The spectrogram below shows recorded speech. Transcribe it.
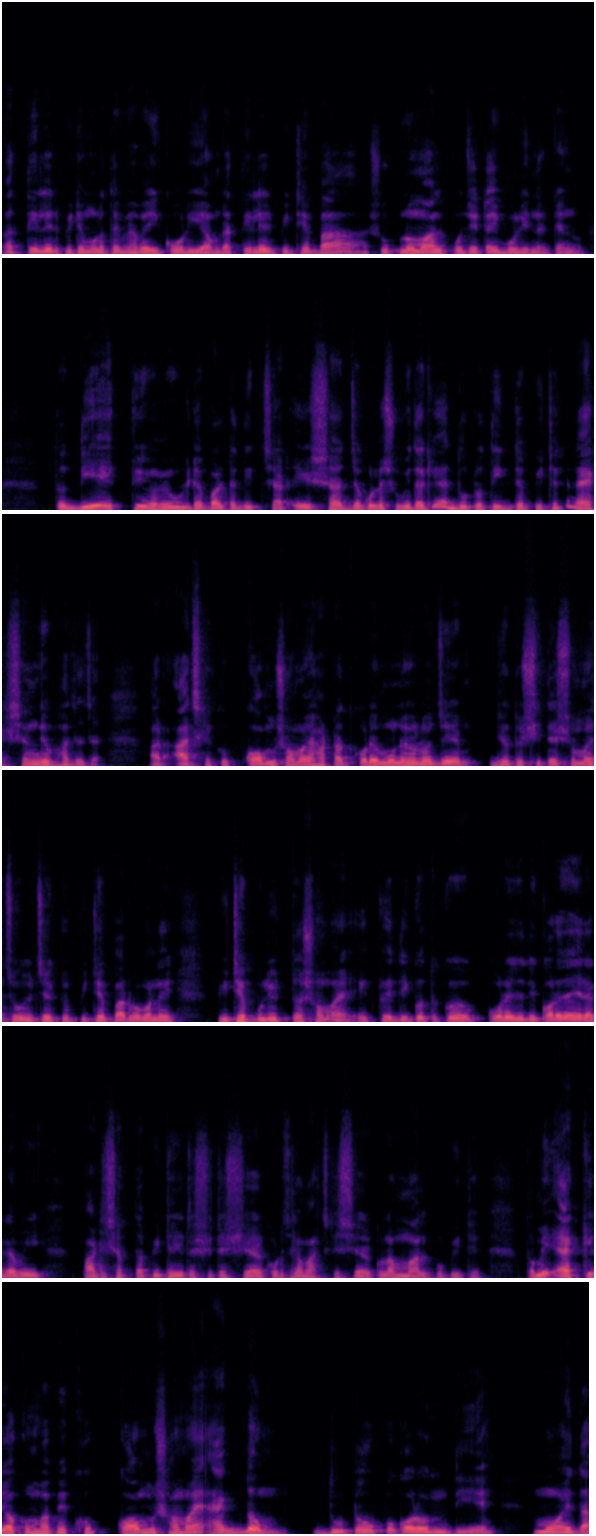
আর তেলের পিঠে মূলত এভাবেই করি আমরা। তেলের পিঠে বা শুকনো মালপো যেটাই বলি না কেন। তো দিয়ে একটু এইভাবে উল্টে পাল্টে দিচ্ছে। আর এর সাহায্য করলে সুবিধা কী? হয় দুটো তিনটে পিঠেকে না একসঙ্গে ভাজা যায়। আর আজকে খুব কম সময় হঠাৎ করে মনে হলো যে, যেহেতু শীতের সময় চলছে একটু পিঠে পারব মানে পিঠে পুলির তো সময়, একটু এদিক ওদিক করে যদি করা যায়। এর আগে আমি পাটিসাপটা পিঠে যেটা, সেটা শেয়ার করেছিলাম। আজকে শেয়ার করলাম মালপো পিঠে। তো আমি একই রকমভাবে খুব কম সময় একদম দুটো উপকরণ দিয়ে ময়দা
